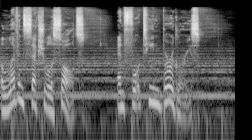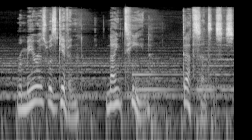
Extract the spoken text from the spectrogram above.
11 sexual assaults, and 14 burglaries, Ramirez was given 19 death sentences.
